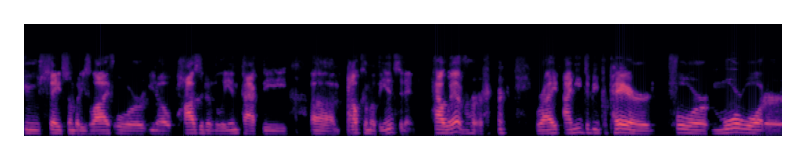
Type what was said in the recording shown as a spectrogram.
to save somebody's life or, you know, positively impact the um, outcome of the incident. However, right? I need to be prepared for more water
